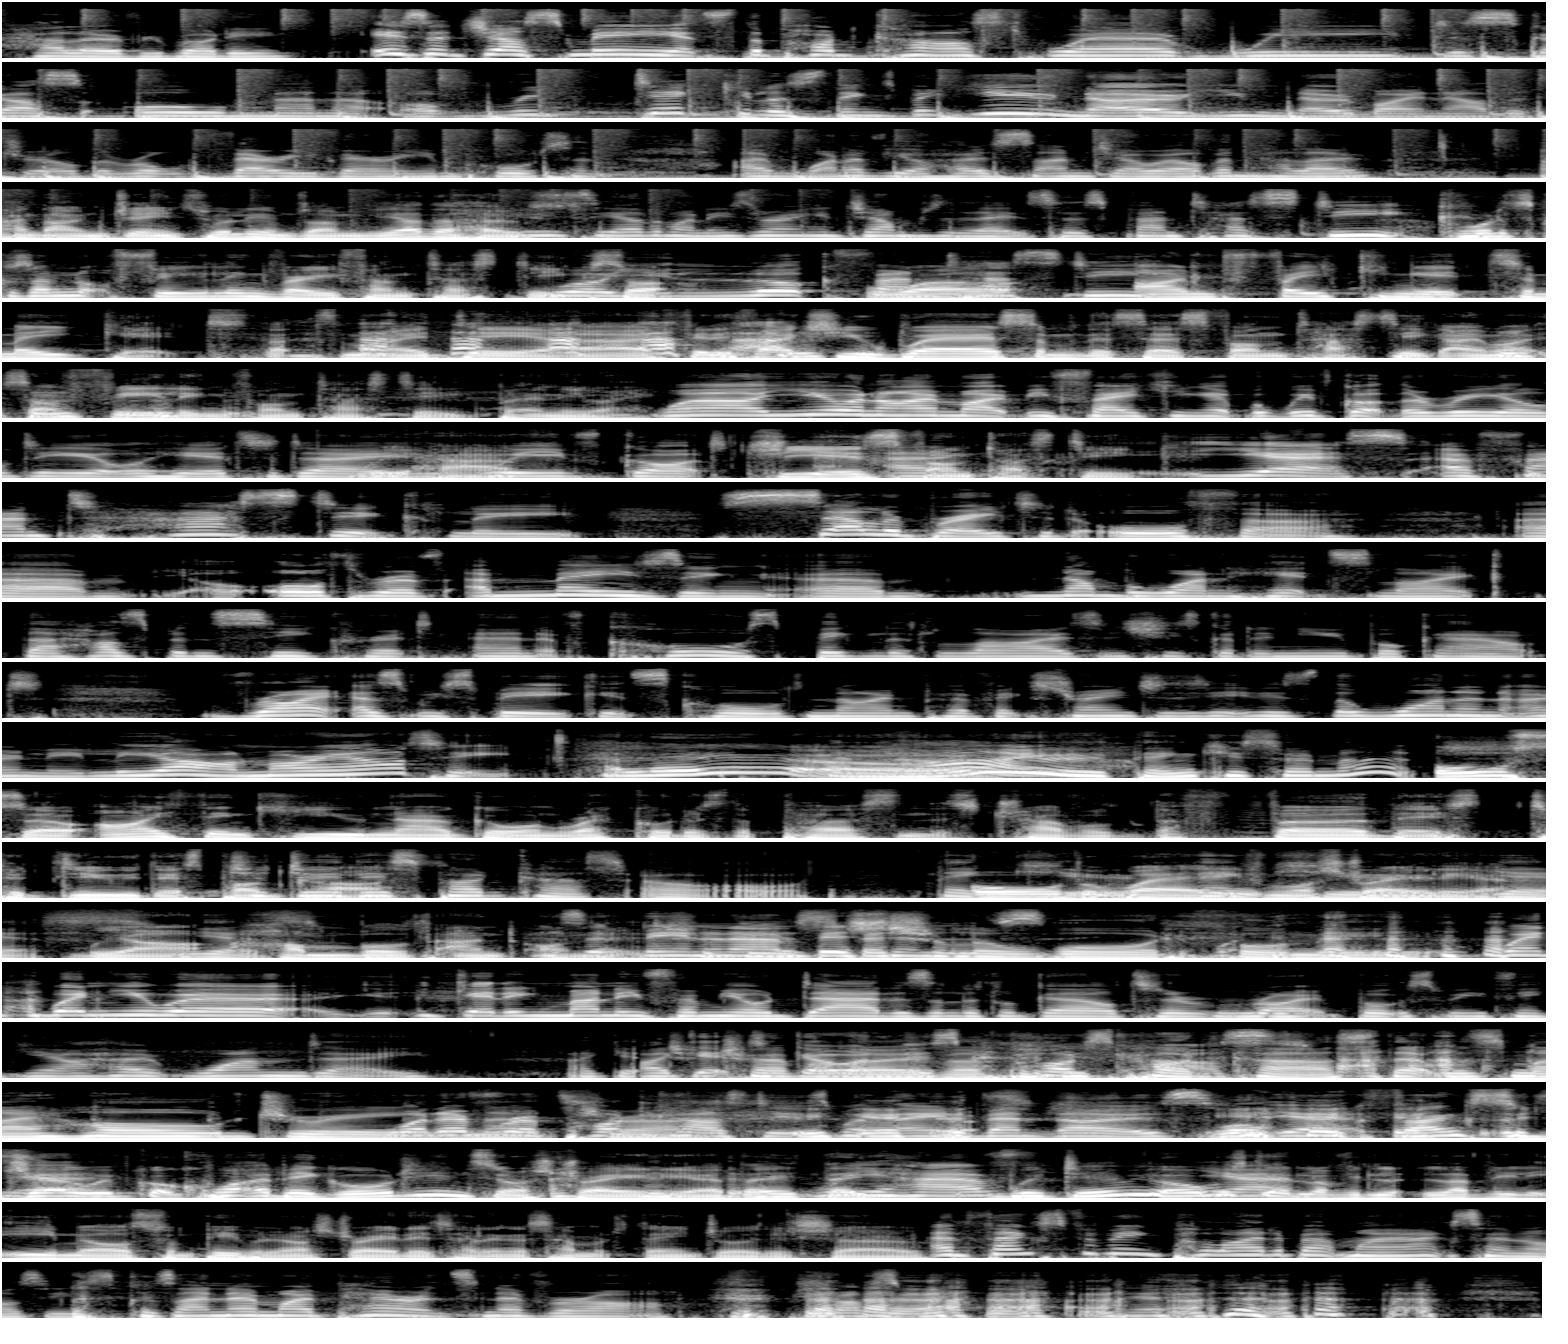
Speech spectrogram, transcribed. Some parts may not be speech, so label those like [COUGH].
Hello, everybody. Is it just me? It's the podcast where we discuss all manner of ridiculous things, but you know, you know by now the drill. They're all very, very important. I'm one of your hosts. I'm Joe Elvin. Hello. And I'm James Williams. I'm the other Who's host. the other one? He's wearing a jumper today. It says fantastique. Well, it's because I'm not feeling very fantastic. Well, so you look well, fantastic. I'm faking it to make it. That's my idea. [LAUGHS] I feel if I actually wear something that says fantastic, I might start [LAUGHS] feeling fantastic. But anyway, Well, you and I might be faking it, but we've got the real deal here today. We have. We've got. She is a- fantastic. Yes, a fantastically celebrated author. Um, author of amazing um, number one hits like The Husband's Secret and, of course, Big Little Lies. And she's got a new book out right as we speak. It's called Nine Perfect Strangers. It is the one and only Liane Moriarty. hello. Hi. Thank you so much. Also, I think you now go on record as the person that's travelled the furthest to do this podcast. to do this podcast. Oh, thank all you. the way Thank from you. Australia. Yes, we are yes. humbled and Has it honoured. been Should an be a special award for me. [LAUGHS] [LAUGHS] when when you were getting money from your dad as a little girl to Mm. write books, were you thinking, I hope one day I get, I to, get to travel go on this over for this podcast. podcast. That was my whole [LAUGHS] dream. whatever a That's right. podcast is when they Yes. invent those. Well, yeah. [LAUGHS] thanks to Joe, Yeah. we've got quite a big audience in Australia. They, [LAUGHS] they, We have. We do. We always Yeah. get lovely, lovely emails from people in Australia telling us how much they enjoy the show. And thanks for being polite about my accent, Aussies, because I know my parents never are. Trust me.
